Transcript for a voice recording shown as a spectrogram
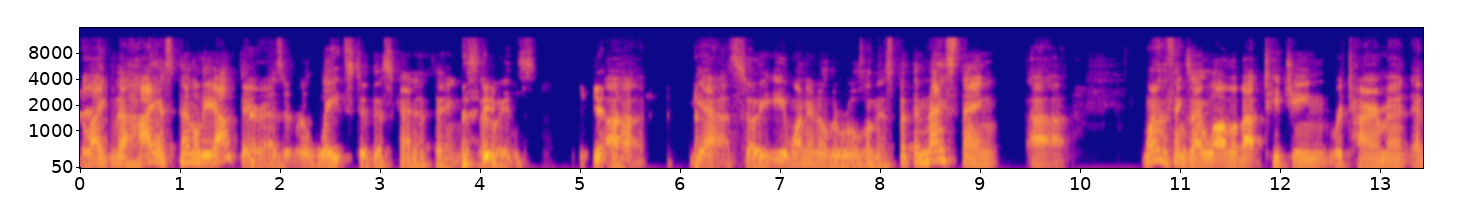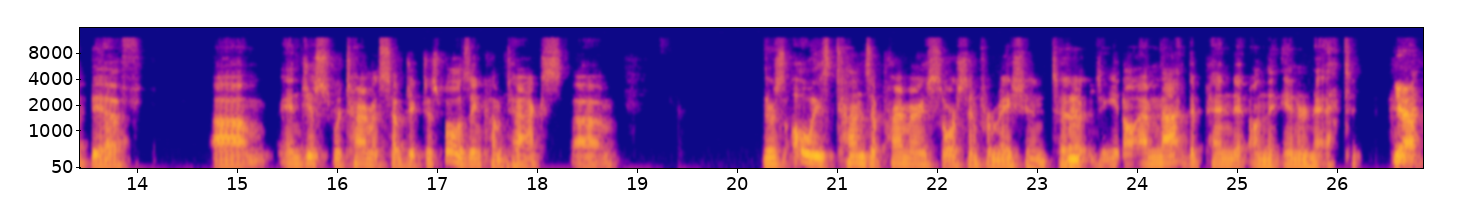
like the highest penalty out there as it relates to this kind of thing. So it's, yeah. Uh, yeah. So you want to know the rules on this. But the nice thing, uh, one of the things I love about teaching retirement at BIF um, and just retirement subject as well as income tax, um, there's always tons of primary source information to, mm-hmm. to, you know i'm not dependent on the internet yeah.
